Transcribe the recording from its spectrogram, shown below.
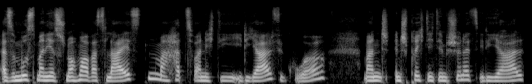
Also muss man jetzt noch mal was leisten. Man hat zwar nicht die Idealfigur, man entspricht nicht dem Schönheitsideal,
